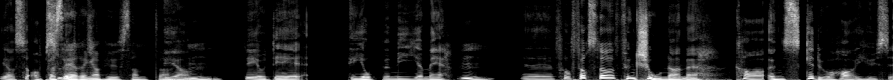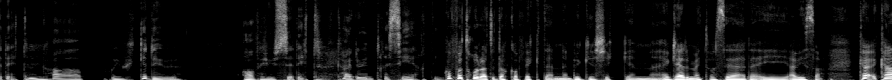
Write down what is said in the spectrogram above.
Ja, så absolutt. plassering av hus. Sant? Og, Ja. Mm. Det er jo det jeg jobber mye med. Mm. Eh, For først da funksjonene. Hva ønsker du å ha i huset ditt? Mm. Hva bruker du av huset ditt? Hva er du interessert i? Hvorfor tror du at dere fikk den byggeskikken? Jeg gleder meg til å se det i avisa. Hva, hva,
